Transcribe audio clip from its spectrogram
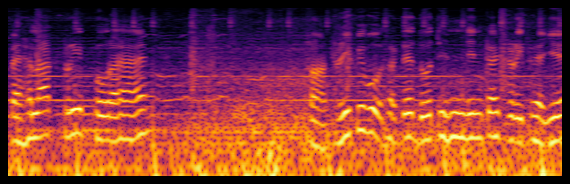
पहला ट्रिप हो रहा है। हाँ ट्रिप ही बोल सकते हैं, दो तीन दिन का ट्रिप है ये।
